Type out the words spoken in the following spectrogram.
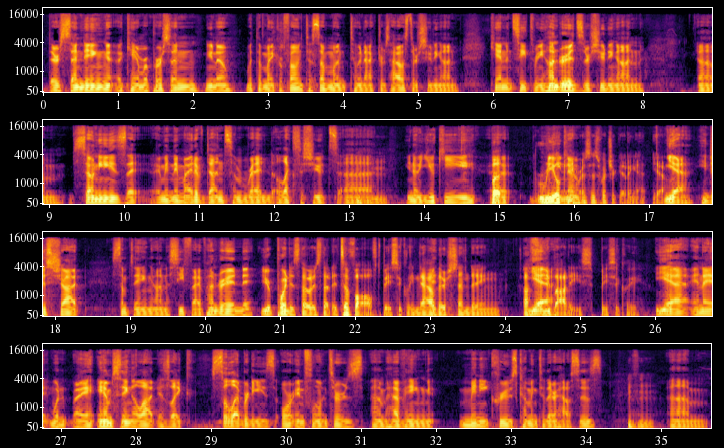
they're sending a camera person, you know, with a microphone to someone to an actor's house. They're shooting on Canon C300s. They're shooting on um, Sony's. I, I mean, they might have done some Red Alexa shoots. Uh, You know, Yuki. Mm-hmm. But uh, real we know- cameras is what you're getting at. Yeah. Yeah, he just shot something on a C500. Your point is though is that it's evolved basically. Now It- they're sending a Yeah. few bodies basically. Yeah, and I what I am seeing a lot is like celebrities or influencers um, having mini crews coming to their houses. Mm-hmm. Um,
